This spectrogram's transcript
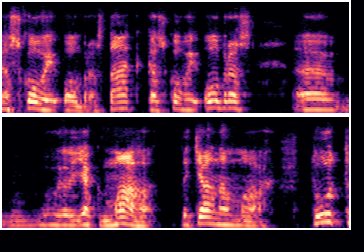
казковий образ. так? Казковий образ, як мага, Тетяна Маг. Тут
